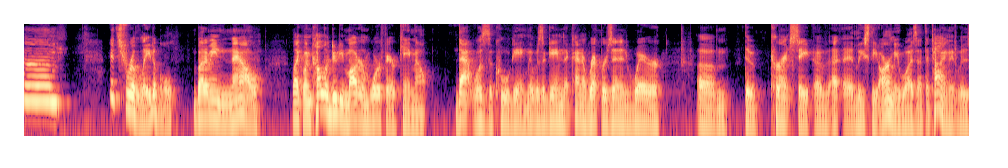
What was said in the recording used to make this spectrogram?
Um, it's relatable, but I mean now, like when Call of Duty Modern Warfare came out, that was the cool game. It was a game that kind of represented where um, the current state of uh, at least the army was at the time. It was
